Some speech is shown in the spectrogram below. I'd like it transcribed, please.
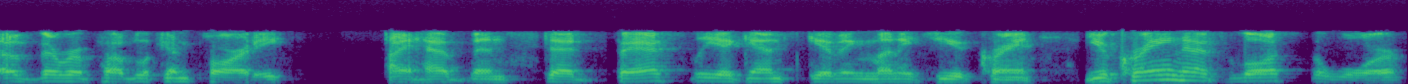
of the Republican Party. I have been steadfastly against giving money to Ukraine. Ukraine has lost the war.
